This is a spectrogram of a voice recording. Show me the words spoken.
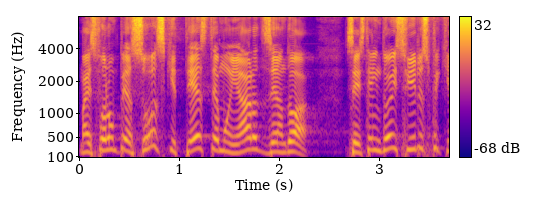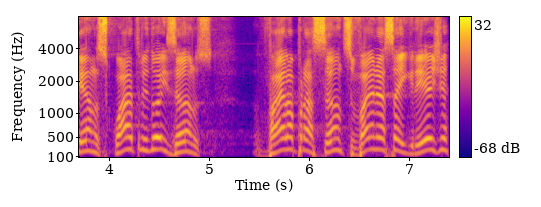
mas foram pessoas que testemunharam dizendo, ó, vocês têm dois filhos pequenos, quatro e dois anos, vai lá para Santos, vai nessa igreja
